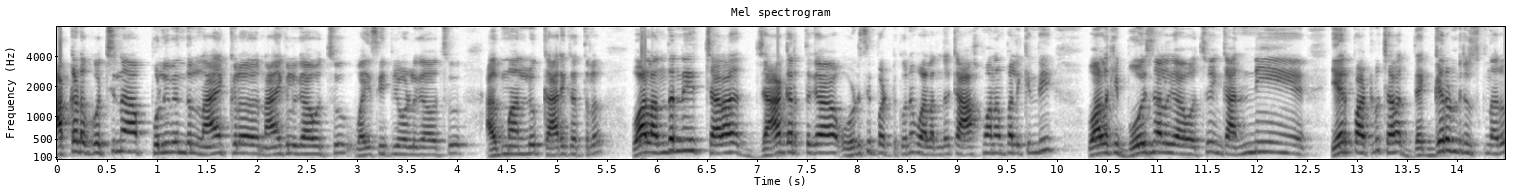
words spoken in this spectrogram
అక్కడికి వచ్చిన పులివెందుల నాయకుల నాయకులు కావచ్చు వైసీపీ వాళ్ళు కావచ్చు అభిమానులు కార్యకర్తలు వాళ్ళందరినీ చాలా జాగ్రత్తగా ఒడిసి పట్టుకొని వాళ్ళందరికీ ఆహ్వానం పలికింది. వాళ్ళకి భోజనాలు కావచ్చు ఇంకా అన్ని ఏర్పాట్లు చాలా దగ్గరుండి చూసుకున్నారు.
